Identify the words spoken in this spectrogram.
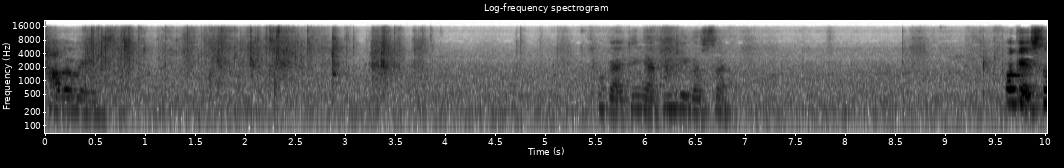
সাদা হয়ে গেছে। ওকে আই থিঙ্ক এখন ঠিক আছে। ওকে সো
